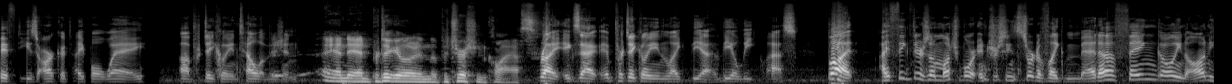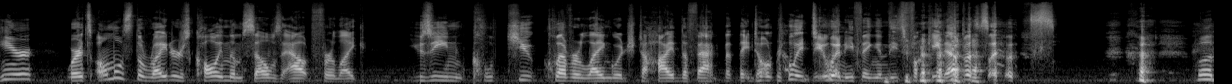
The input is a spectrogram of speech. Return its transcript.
50s archetypal way, uh, particularly in television. and and particularly in the patrician class Right, exactly. Particularly in like the uh, the elite class. But I think there's a much more interesting sort of like meta thing going on here, where it's almost the writers calling themselves out for like using cl- cute, clever language to hide the fact that they don't really do anything in these fucking episodes. Well,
